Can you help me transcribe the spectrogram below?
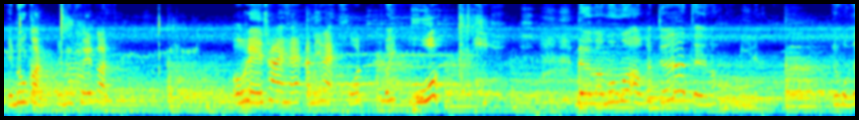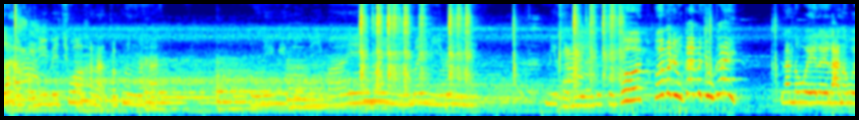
เดี๋ยวดูก่อนเดี๋ยวดูเควสก่อน โอเคใช่ฮะ อันนี้แหละโค้ดเฮ้ยโหเดินมามั่วๆเอาก็เจอเจอเนาะของดีเนี่ยเดี๋ยวผมจะหาของดีไปชั่วขนาดแป๊บนึงนะฮะตรงนี้มีของดีไหมไม่มีไม่มีไม่มี มีของดีเลยทุกคนเฮ้ยเฮ้ยมันอยู่ใกล้มันอยู่ใกล้ รันเอาเวเลยรันเอาเว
